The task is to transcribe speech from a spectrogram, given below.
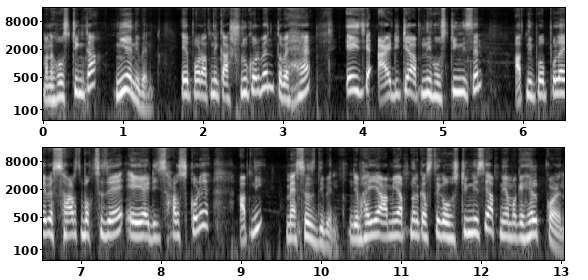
মানে হোস্টিংটা নিয়ে নেবেন। এরপর আপনি কাজ শুরু করবেন। তবে হ্যাঁ এই যে আইডিটা আপনি হোস্টিং নিছেন আপনি পপ্পো লাইভের সার্চ বক্সে যেয়ে এই আইডি সার্চ করে আপনি মেসেজ দিবেন যে, ভাইয়া, আমি আপনার কাছ থেকে হোস্টিং নিয়েছি, আপনি আমাকে হেল্প করেন।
